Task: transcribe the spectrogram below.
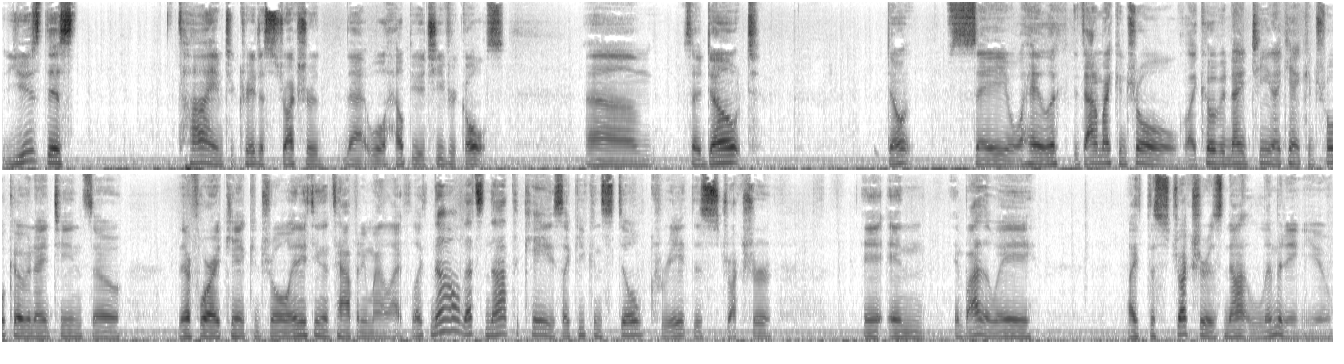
use this time to create a structure that will help you achieve your goals. Um, so don't don't say, well, hey, look, it's out of my control. Like COVID nineteen, I can't control COVID nineteen, so therefore I can't control anything that's happening in my life. Like, no, that's not the case. Like, you can still create this structure. And, and, and by the way, like the structure is not limiting you.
